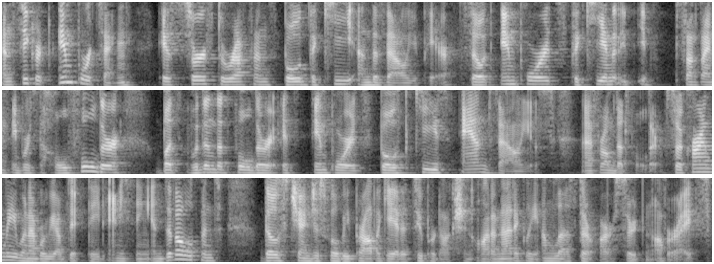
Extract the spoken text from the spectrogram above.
And secret importing is served to reference both the key and the value pair. So it imports the key and it, it sometimes imports the whole folder, but within that folder, it imports both keys and values uh, from that folder. So currently, whenever we update anything in development, those changes will be propagated to production automatically unless there are certain overrides.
